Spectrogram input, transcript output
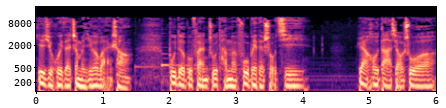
也许会在这么一个晚上，不得不翻出他们父辈的手机，然后大笑说：“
